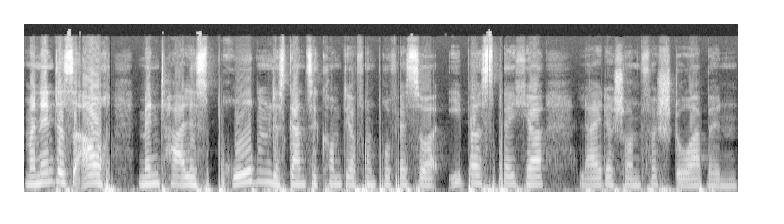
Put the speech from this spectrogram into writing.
Man nennt es auch mentales Proben. Das Ganze kommt ja von Professor Eberspecher, leider schon verstorben.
